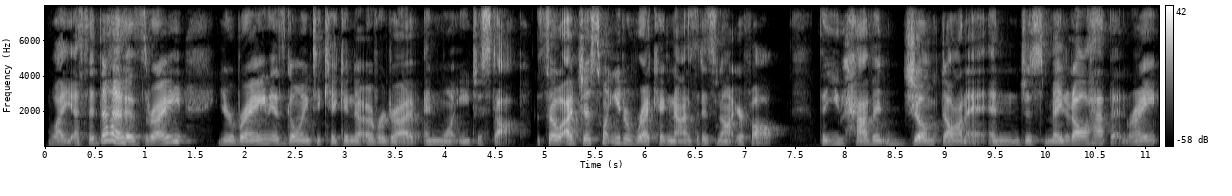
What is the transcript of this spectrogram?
Why, yes, it does, right? Your brain is going to kick into overdrive and want you to stop. So I just want you to recognize that it's not your fault, that you haven't jumped on it and just made it all happen, right?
